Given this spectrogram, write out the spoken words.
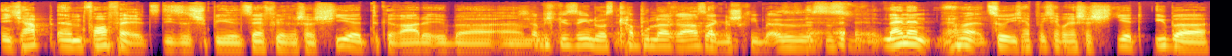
Ich habe im Vorfeld dieses Spiel sehr viel recherchiert, gerade über. Ähm, das habe ich gesehen, du hast Capula Rasa äh, geschrieben. Also das ist äh, nein, nein, hör mal zu, ich habe ich hab recherchiert über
